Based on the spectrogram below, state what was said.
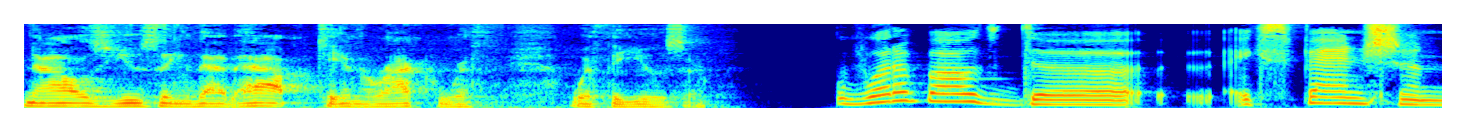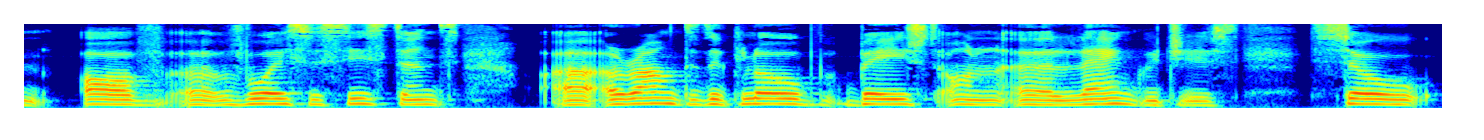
now is using that app to interact with, with the user. What about the expansion of uh, voice assistants uh, around the globe based on uh, languages? So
